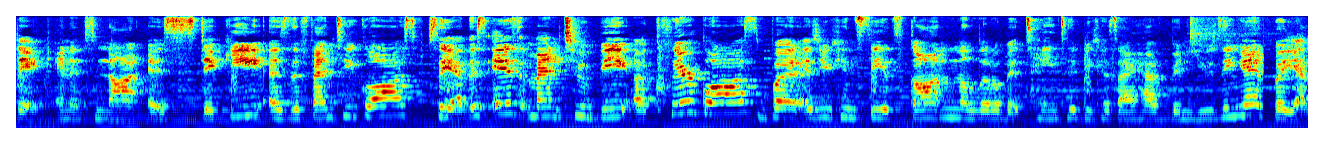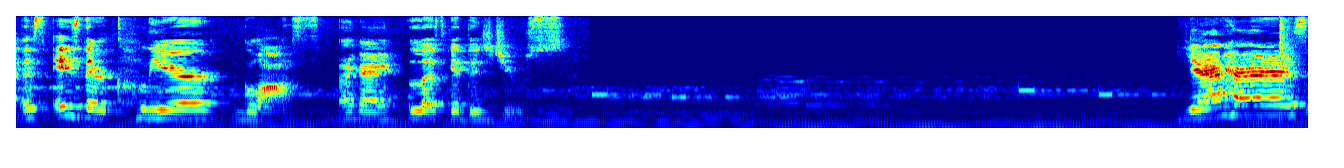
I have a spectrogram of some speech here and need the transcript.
thick and it's not as sticky as the Fenty gloss. So yeah, this is meant to be a clear gloss, but as you can see, it's gotten a little bit tainted because I have been using it. But yeah, this is their clear gloss, okay? Let's get this juice. Yes,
